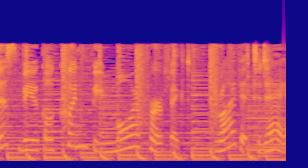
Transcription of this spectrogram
this vehicle couldn't be more perfect. Drive it today.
